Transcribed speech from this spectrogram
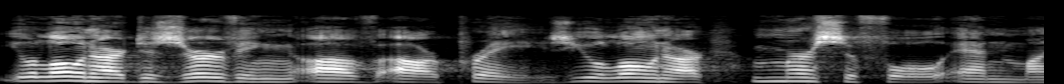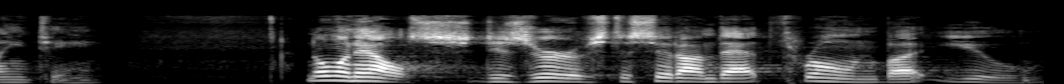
You alone are deserving of our praise. You alone are merciful and mighty. No one else deserves to sit on that throne but you.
